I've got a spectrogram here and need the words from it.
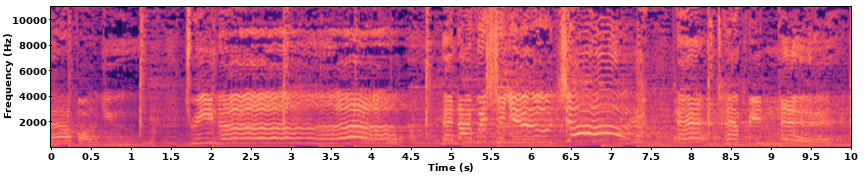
Have all you dreamed of, and I wish you joy and happiness.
